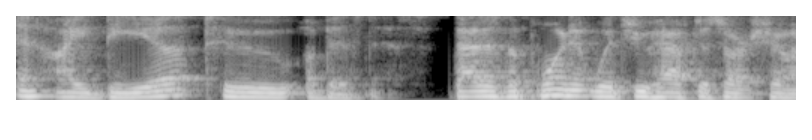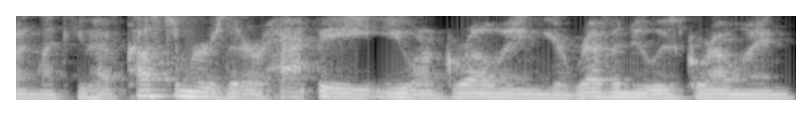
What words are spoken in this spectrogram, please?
an idea to a business. That is the point at which you have to start showing like you have customers that are happy, you are growing, your revenue is growing.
